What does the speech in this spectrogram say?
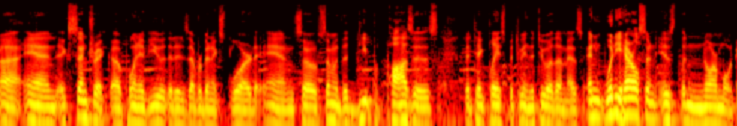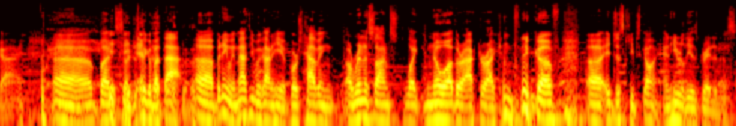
Uh, and eccentric uh, point of view that has ever been explored, and so some of the deep pauses that take place between the two of them, as and Woody Harrelson is the normal guy, uh, but so just think about that. Uh, but anyway, Matthew McConaughey, of course, having a renaissance like no other actor I can think of, uh, it just keeps going, and he really is great in this.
